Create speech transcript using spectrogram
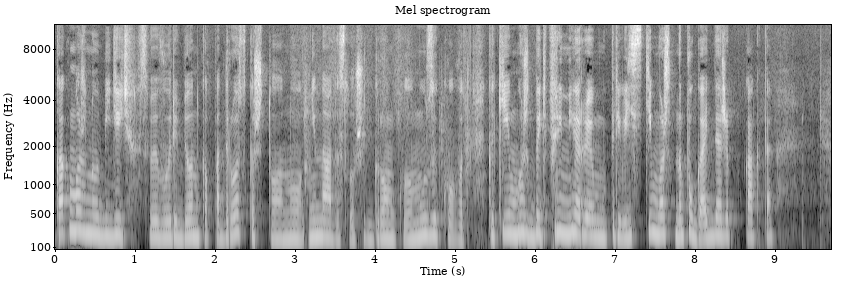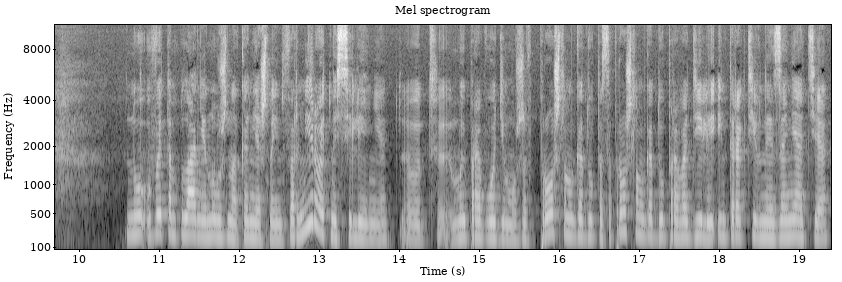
Как можно убедить своего ребенка, подростка, что ну, не надо слушать громкую музыку? Вот какие, может быть, примеры ему привести, может напугать даже как-то? Ну, в этом плане нужно, конечно, информировать население. Вот мы проводим уже в прошлом году, позапрошлом году проводили интерактивные занятия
